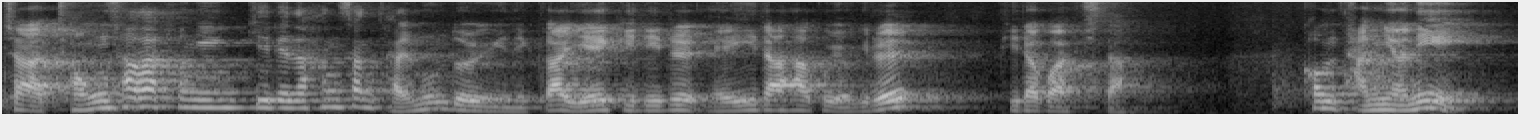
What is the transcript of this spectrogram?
자, 정사각형끼리는 항상 닮은 도형이니까 얘 길이를 A라 하고 여기를 B라고 합시다. 그럼 당연히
